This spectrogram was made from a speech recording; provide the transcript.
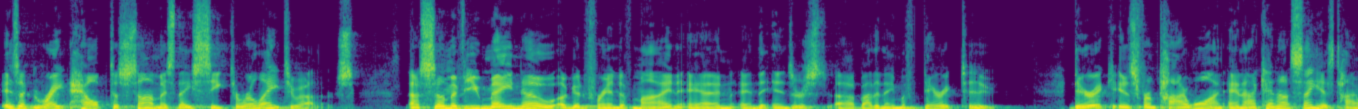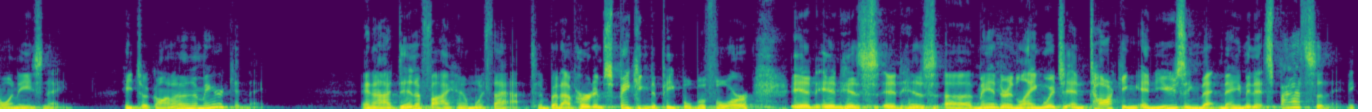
is a great help to some as they seek to relate to others. Uh, some of you may know a good friend of mine and, and the Enzers uh, by the name of Derek, too. Derek is from Taiwan, and I cannot say his Taiwanese name. He took on an American name and I identify him with that. But I've heard him speaking to people before in, in his, in his uh, Mandarin language and talking and using that name, and it's fascinating.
